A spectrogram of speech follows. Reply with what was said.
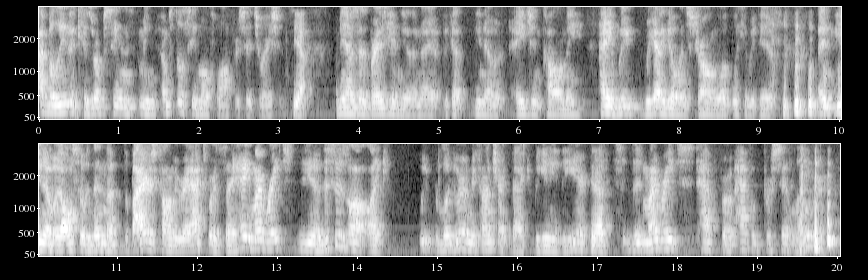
i believe it because we're seeing i mean i'm still seeing multiple offer situations Yeah. i mean i was at the braves game the other night we got you know agent calling me hey we, we got to go in strong what, what can we do and you know, it also, and then the, the buyers calling me right afterwards, say, "Hey, my rates, you know, this is all like we we're under contract back at the beginning of the year. Yeah. So my rates half half a percent lower.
